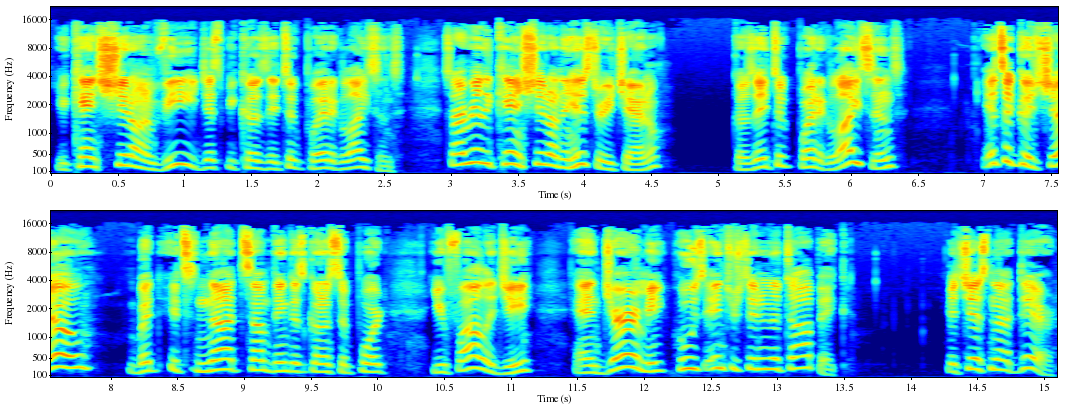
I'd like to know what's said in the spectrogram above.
you can't shit on V just because they took poetic license. So I really can't shit on the History Channel because they took poetic license. It's a good show, but it's not something that's going to support ufology and Jeremy, who's interested in the topic. It's just not there.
